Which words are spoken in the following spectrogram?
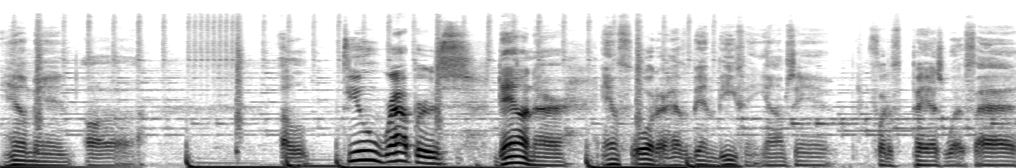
him and uh, a few rappers down there in Florida have been beefing, you know what I'm saying, for the past, what, five,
